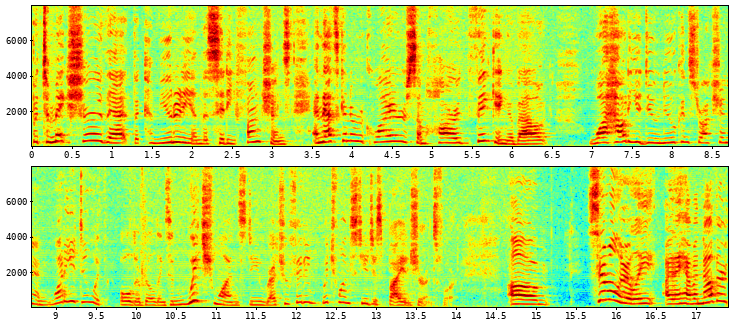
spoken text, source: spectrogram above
but to make sure that the community and the city functions. And that's going to require some hard thinking about how do you do new construction and what do you do with older buildings and which ones do you retrofit and which ones do you just buy insurance for? Um, similarly, I have another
